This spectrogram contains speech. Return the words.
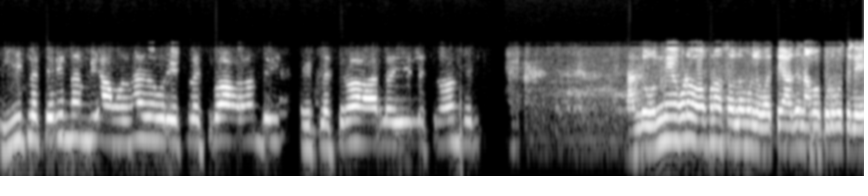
வீட்டில் தெரியும் தம்பி. அவங்களுக்கு ஒரு எட்டு லட்ச ரூபா அவ்வளோதான் தெரியும். எட்டு லட்ச ரூபா ஆறு ஏழு லட்ச ரூபா தெரியும். அந்த உண்மையை கூட ஓப்பனாக சொல்ல முடியல பார்த்தியா அது நம்ம குடும்பத்திலே.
